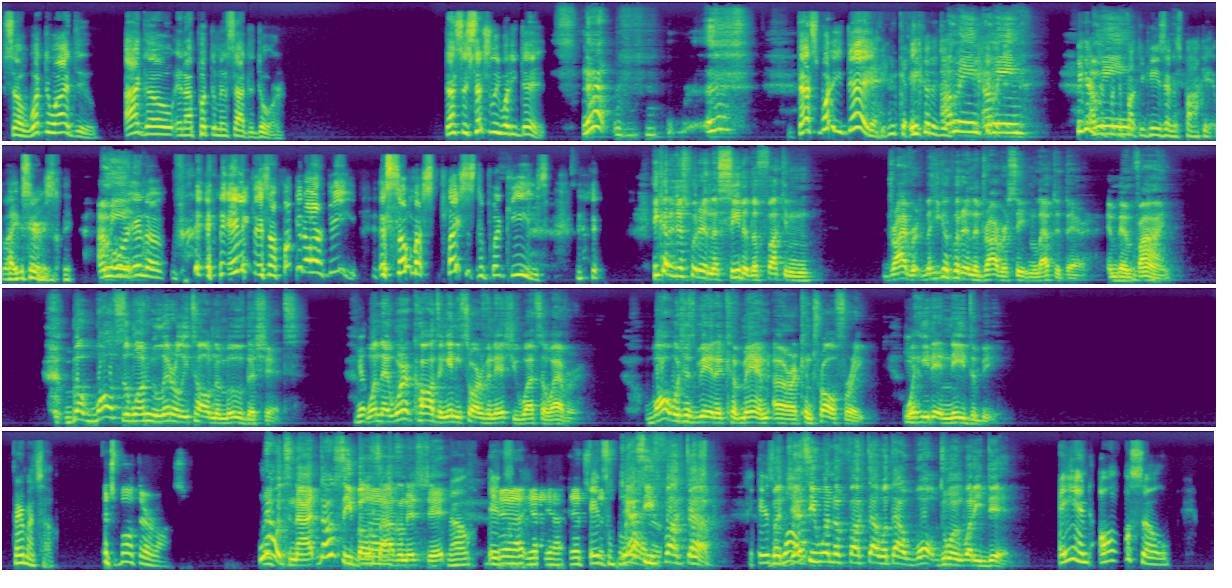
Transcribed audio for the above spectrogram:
So what do I do? I go and I put them inside the door. That's essentially what he did. not. That's what he Yeah, did. he, could- he could have just. I mean, I mean, he could have just put the fucking keys in his pocket. Like seriously. I mean, or mean, in a anything. It's a fucking RV. There's so much places to put keys. he could have just put it in the seat of the fucking driver. He could have put it in the driver's seat and left it there and been mm-hmm. fine. But Walt's the one who literally told him to move the shits Yep. when they weren't causing any sort of an issue whatsoever. Walt was just being a command or a control freak when he didn't need to be. Very much so. It's both their wrongs. No, it's not. Don't see both Yeah. sides on this shit. No, it's yeah, yeah, yeah. It's it's it's, Jesse Walt. fucked It's- up, it's but Walt. Jesse wouldn't have fucked up without Walt doing what he did. And also,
